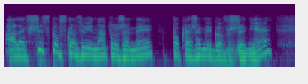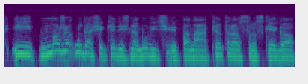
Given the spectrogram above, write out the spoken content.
ale wszystko wskazuje na to, że my pokażemy go w I może uda się kiedyś namówić pana Piotra Ostrowskiego,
